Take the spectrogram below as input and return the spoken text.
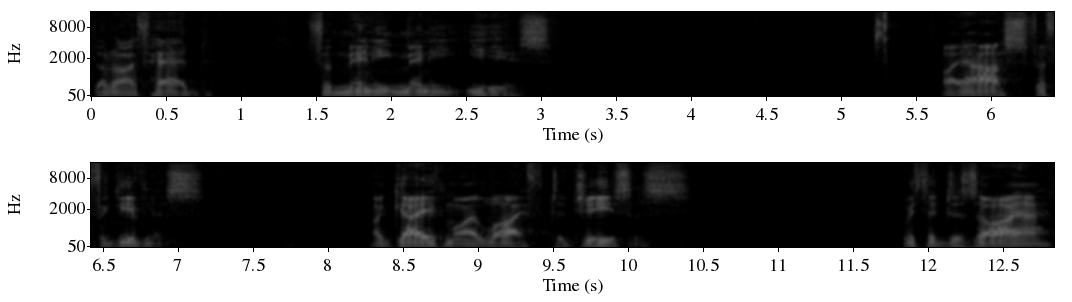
that I've had for many, many years. I asked for forgiveness. I gave my life to Jesus with a desire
